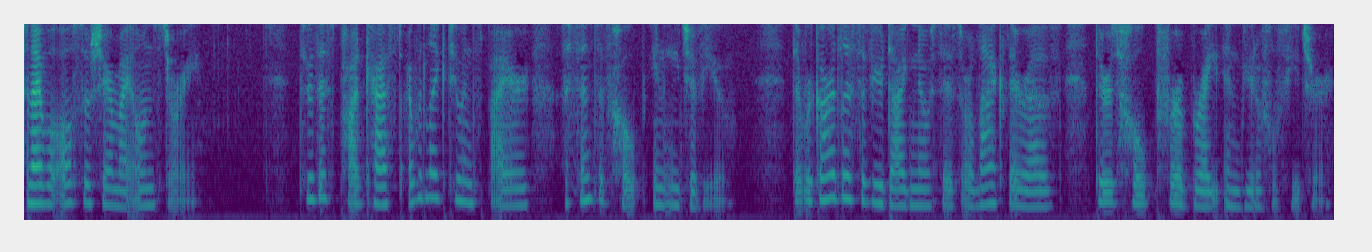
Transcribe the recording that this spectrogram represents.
And I will also share my own story. Through this podcast, I would like to inspire a sense of hope in each of you that regardless of your diagnosis or lack thereof, there is hope for a bright and beautiful future.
